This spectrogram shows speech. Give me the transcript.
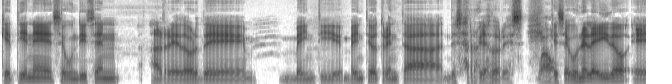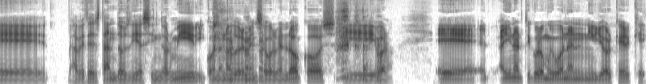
que tiene, según dicen, alrededor de 20, 20 o 30 desarrolladores, que según he leído... Eh, a veces están dos días sin dormir y cuando no duermen se vuelven locos y bueno. Eh, hay un artículo muy bueno en New Yorker que,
